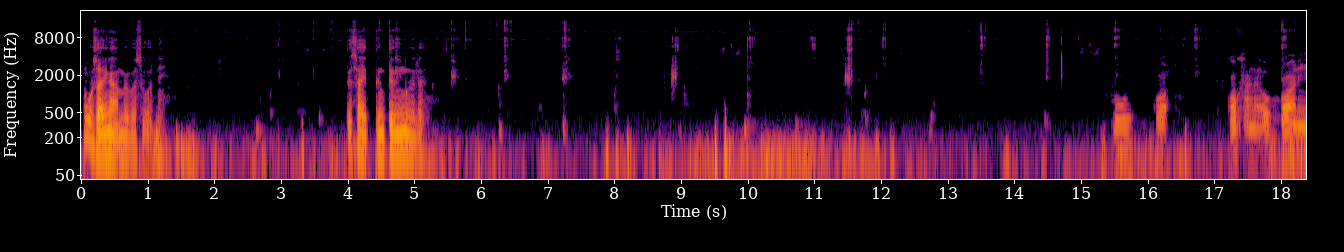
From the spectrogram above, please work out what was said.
โอ้ใส่งามเลยประสูตรนี่ จะใส่ตึงๆมือเลยโหเกาะเกาะขางแล้วเกาะอันนี้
